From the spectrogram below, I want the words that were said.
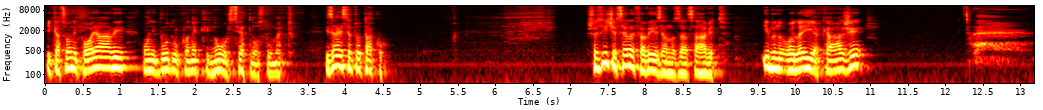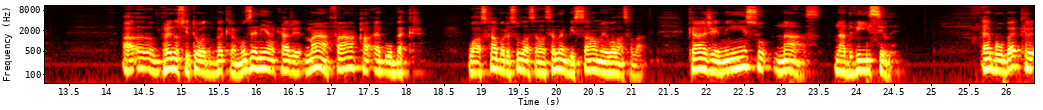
I kad se oni pojavi, oni budu ko neki nur, svjetlost u metu. I zaista je to tako. Što se tiče Selefa vezano za savjet, Ibn Uleija kaže, a prenosi to od Bekra Muzenija, kaže, ma faqa Ebu Bekr, wa ashabu Resulullah sallam sallam bi same vola salat. Kaže, nisu nas nadvisili Ebu Bekr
